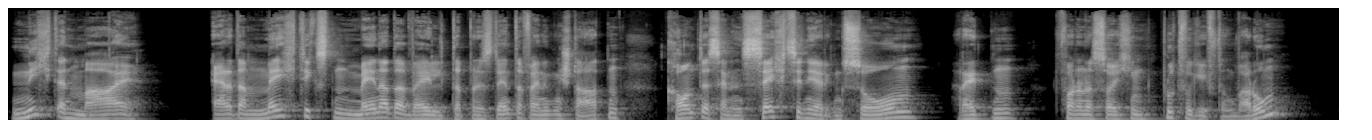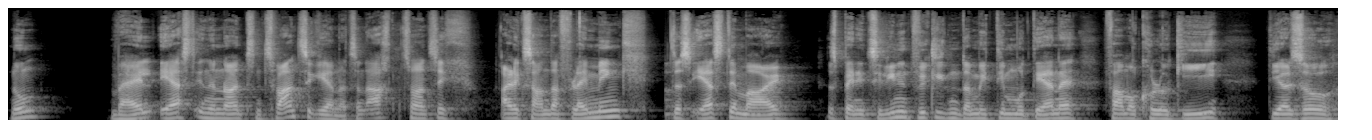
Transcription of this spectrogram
nicht einmal einer der mächtigsten Männer der Welt, der Präsident der Vereinigten Staaten, konnte seinen 16-jährigen Sohn retten von einer solchen Blutvergiftung. Warum? Nun, weil erst in den 1920er Jahren, 1928, Alexander Fleming das erste Mal das Penicillin entwickelt und damit die moderne Pharmakologie, die also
